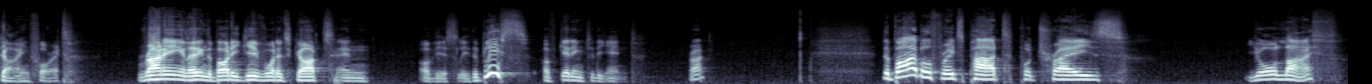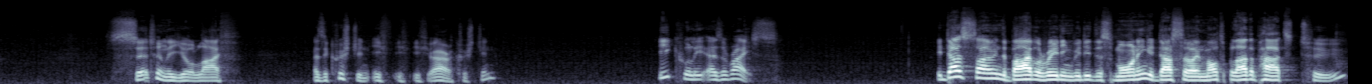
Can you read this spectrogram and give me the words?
going for it running and letting the body give what it's got, and obviously the bliss of getting to the end, right? The Bible, for its part, portrays your life, certainly your life as a Christian, if, if, if you are a Christian, equally as a race. It does so in the Bible reading we did this morning, it does so in multiple other parts too.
